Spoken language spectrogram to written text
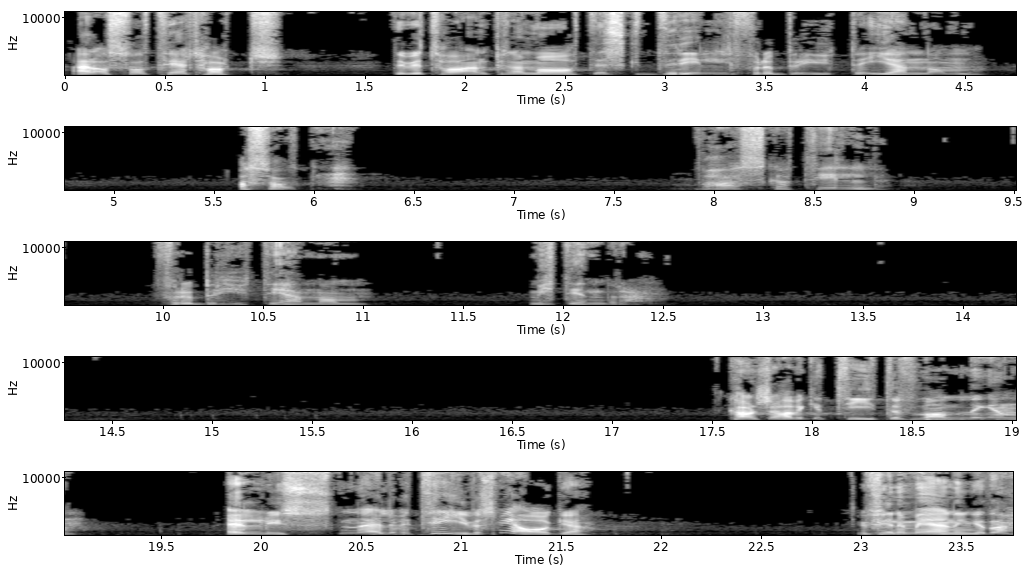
er asfaltert hardt. Det vil ta en pneumatisk drill for å bryte igjennom asfalten. Hva skal til for å bryte igjennom mitt indre? Kanskje har vi ikke tid til forvandlingen eller lysten, eller vi trives med jaget. Vi finner mening i det.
